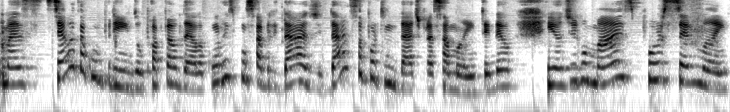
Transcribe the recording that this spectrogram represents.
mas se ela tá cumprindo o papel dela com responsabilidade, dá essa oportunidade para essa mãe, entendeu? E eu digo mais por ser mãe.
